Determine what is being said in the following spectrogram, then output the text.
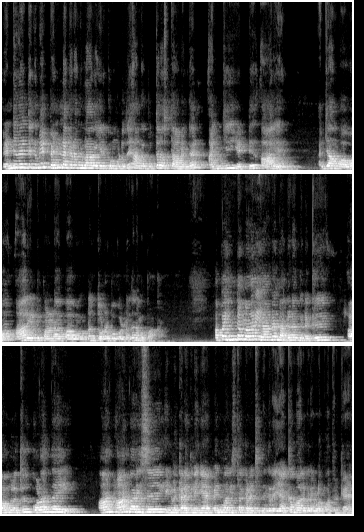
ரெண்டு பேர்த்துக்குமே பெண் லக்கணங்களாக இருக்கும் பொழுது அங்கே புத்திரஸ்தானங்கள் அஞ்சு எட்டு ஆறு அஞ்சாம் பாவம் ஆறு எட்டு பன்னெண்டாம் பாவங்களுடன் தொடர்பு கொள்றதை நம்ம பார்க்குறோம். அப்போ இந்த மாதிரியான லக்னங்களுக்கு அவங்களுக்கு குழந்தை ஆண் ஆண் வாரிசு எங்களுக்கு கிடைக்கலைங்க. பெண் வாரிசு தான் கிடைச்சதுங்கிற ஏக்கமாக இருக்கிறவங்கள பார்த்துருக்கேன்.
